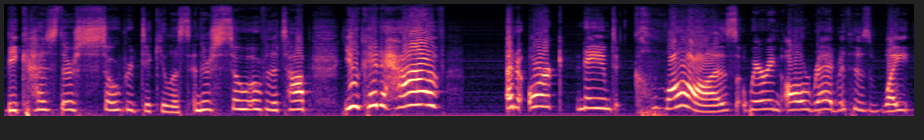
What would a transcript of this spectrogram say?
because they're so ridiculous and they're so over the top. You could have an orc named Claus wearing all red with his white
